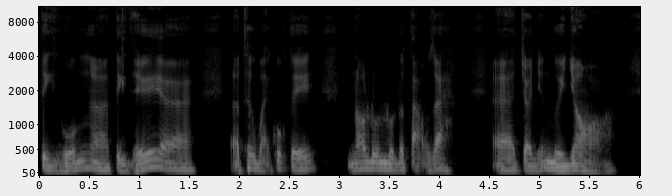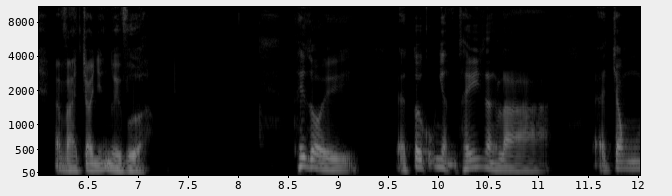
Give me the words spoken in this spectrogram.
tình huống uh, tình thế uh, thương mại quốc tế nó luôn luôn nó tạo ra uh, cho những người nhỏ và cho những người vừa. Thế rồi tôi cũng nhận thấy rằng là trong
